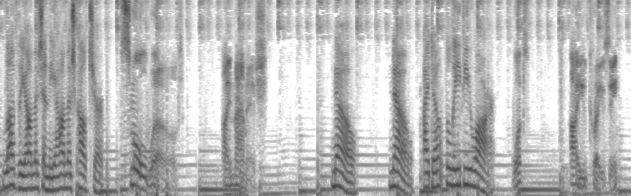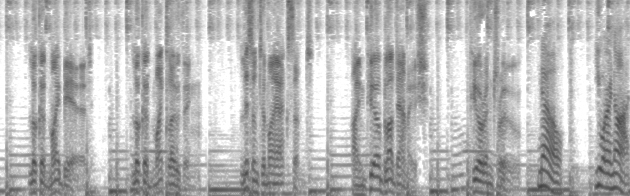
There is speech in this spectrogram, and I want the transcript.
Love the Amish and the Amish culture. Small world. I'm Amish. No. No, I don't believe you are. What? Are you crazy? Look at my beard. Look at my clothing. Listen to my accent. I'm pure blood Amish. Pure and true. No. You are not.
